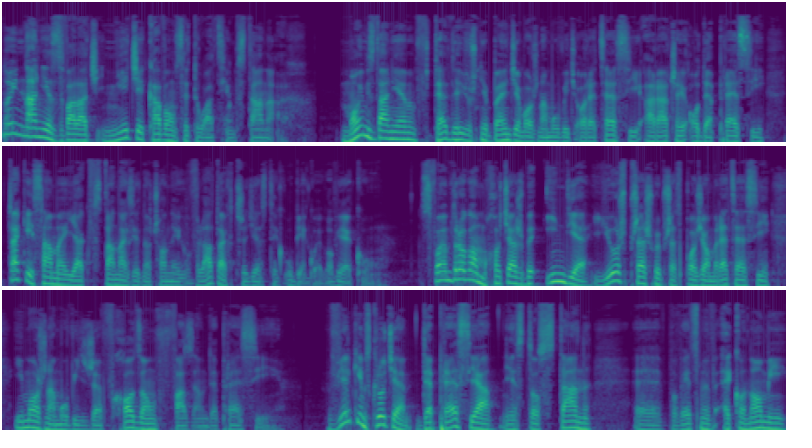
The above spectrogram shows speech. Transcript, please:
no i na nie zwalać nieciekawą sytuację w Stanach. Moim zdaniem wtedy już nie będzie można mówić o recesji, a raczej o depresji, takiej samej jak w Stanach Zjednoczonych w latach 30. ubiegłego wieku. Swoją drogą, chociażby Indie już przeszły przez poziom recesji i można mówić, że wchodzą w fazę depresji. W wielkim skrócie, depresja jest to stan, e, powiedzmy, w ekonomii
